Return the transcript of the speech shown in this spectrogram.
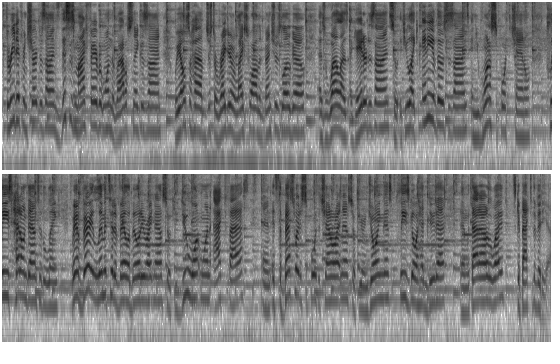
three different shirt designs. This is my favorite one, the rattlesnake design. We also have just a regular Life's Wild Adventures logo, as well as a gator design. So if you like any of those designs and you want to support the channel, please head on down to the link. We have very limited availability right now, so if you do want one, act fast. And it's the best way to support the channel right now, so if you're enjoying this, please go ahead and do that. And with that out of the way, let's get back to the video.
